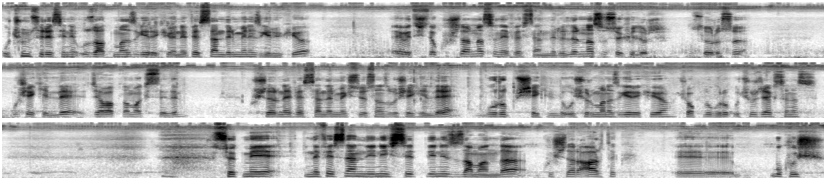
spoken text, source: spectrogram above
Uçum süresini uzatmanız gerekiyor, nefeslendirmeniz gerekiyor. Evet işte kuşlar nasıl nefeslendirilir, nasıl sökülür sorusu bu şekilde cevaplamak istedim. Kuşları nefeslendirmek istiyorsanız bu şekilde grup şekilde uçurmanız gerekiyor. Çoklu grup uçuracaksınız. Sökmeye nefeslendiğini hissettiğiniz zaman da kuşlar artık e, bu kuş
